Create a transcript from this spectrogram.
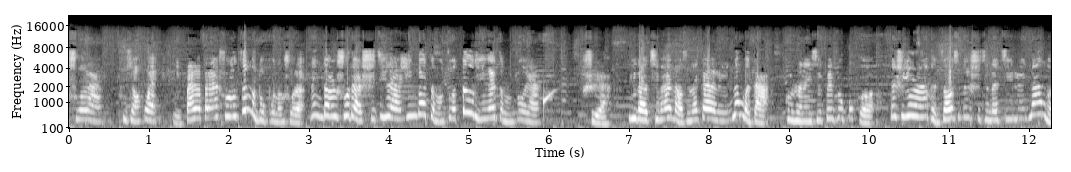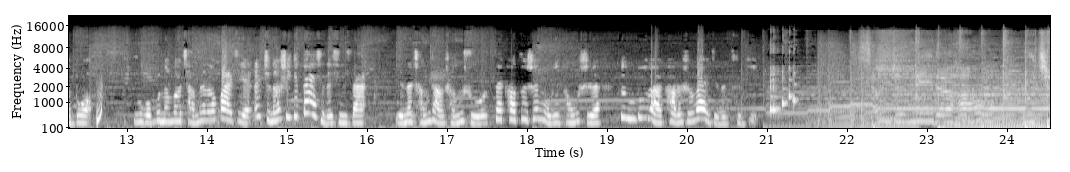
说啦，兔小慧，你巴拉巴拉说了这么多不能说的，那你倒是说点实际的，应该怎么做？到底应该怎么做呀？是呀，遇到奇葩脑残的概率那么大，碰上那些非做不可，但是又让人很糟心的事情的几率那么多，如果不能够巧妙的化解，那只能是一个大写的心塞。人的成长成熟，在靠自身努力的同时，更多的靠的是外界的刺激。想着你的好，不知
